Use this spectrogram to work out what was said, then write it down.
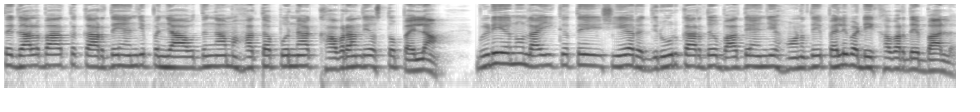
ਤੇ ਗੱਲਬਾਤ ਕਰਦੇ ਹਾਂ ਜੀ ਪੰਜਾਬ ਦੀਆਂ ਮਹੱਤਵਪੂਰਨ ਖਬਰਾਂ ਦੇ ਉਸ ਤੋਂ ਪਹਿਲਾਂ। ਵੀਡੀਓ ਨੂੰ ਲਾਈਕ ਤੇ ਸ਼ੇਅਰ ਜ਼ਰੂਰ ਕਰ ਦਿਓ। ਵਾਧੇ ਹਾਂ ਜੀ ਹੁਣ ਦੀ ਪਹਿਲੀ ਵੱਡੀ ਖਬਰ ਦੇ ਵੱਲ।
